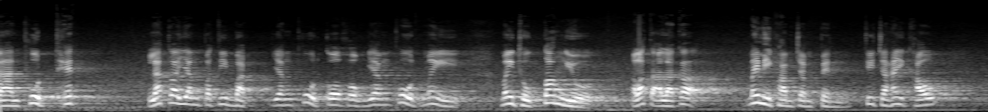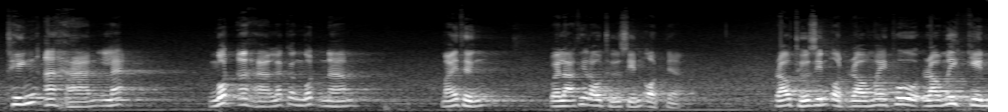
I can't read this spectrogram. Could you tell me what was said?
การพูดเท็จ และก็ยังปฏิบัติยังพูดโกหก ยังพูดไม่ไม่ถูกต้องอยู่อัลลอฮฺตะละก็ ไม่มีความจำเป็นที่จะให้เขาทิ้งอาหารและงดอาหารและก็งดน้ำหมายถึงเวลาที่เราถือศีลอดเนี่ยเราถือศีลอดเราไม่พูด เราไม่กิน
